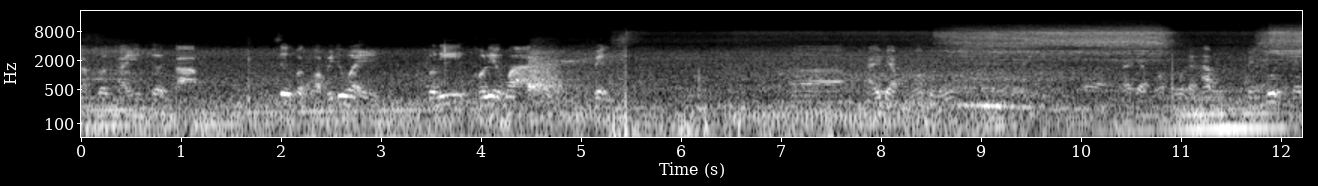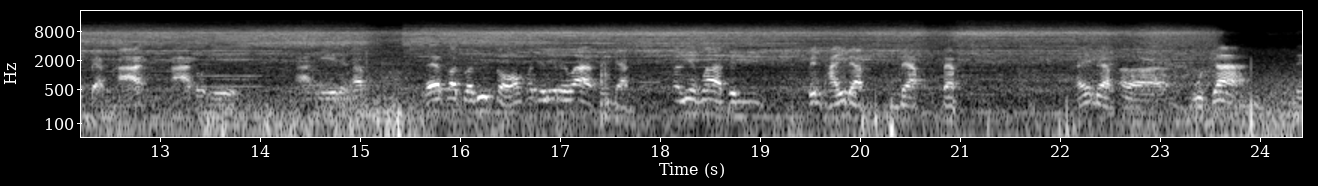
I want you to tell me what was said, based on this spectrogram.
กับรถไถเดินตาม ซึ่งประกอบไปด้วย ตัวนี้เขาเรียกว่าเป็นไถแบบหัวหมูไถแบบหัวหมูนะครับ เป็นรูปเป็นแบบขาขาตัวเอขาเอนะครับ แล้วก็ตัวที่สองก็จะเรียกได้ว่าเป็นแบบเขาเรียกว่าเป็นเป็นไถแบบแบบแบบไถแบบเอ่อปูดหญ้าใน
